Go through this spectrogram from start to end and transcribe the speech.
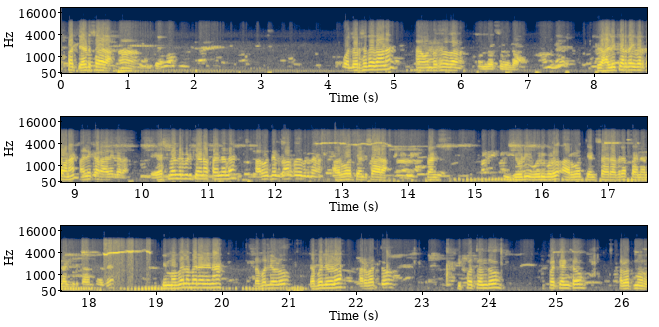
ಎಪ್ಪತ್ತೆರಡು ಸಾವಿರ. ಹಾ. ಒಂದ್ ವರ್ಷದ ಅದಾವಣ ಹಾ ಒಂದ್ ವರ್ಷದ ಅಣ್ಣ ಒಂದ್ ವರ್ಷದ ಅದಾವ. ಇದು ಹಳ್ಳಿ ಕರ್ದಾಗ ಬರ್ತಾವಣ ಹಳ್ಳಿಕಾರ ಹಳ್ಳಿಕಾರ. ಎಷ್ಟು ಬಂದ್ರೆ ಬಿಡ್ತೀವಣ್ಣ ಫೈನಲ್ ಅರವತ್ತೆಂಟು ಸಾವಿರ ರೂಪಾಯಿ ಬಿಡ್ತಾನೆ. ಅರವತ್ತೆಂಟು ಸಾವಿರ. ಫ್ರೆಂಡ್ಸ್ ಜೋಡಿ ಊರುಗಳು ಅರವತ್ತೆಂಟು ಸಾವಿರ ಆದ್ರೆ ಫೈನಲ್ ಆಗಿ ಬಿಡ್ತಾ ಅಂತದೆ ನಿಮ್ಮ ಮೊಬೈಲ್ ನಂಬರ್ ಹೇಳಣ್ಣ ಡಬಲ್ ಏಳು ಡಬಲ್ ಏಳು ಅರವತ್ತು ಇಪ್ಪತ್ತೊಂದು ಇಪ್ಪತ್ತೆಂಟು ಅರವತ್ಮೂರು.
